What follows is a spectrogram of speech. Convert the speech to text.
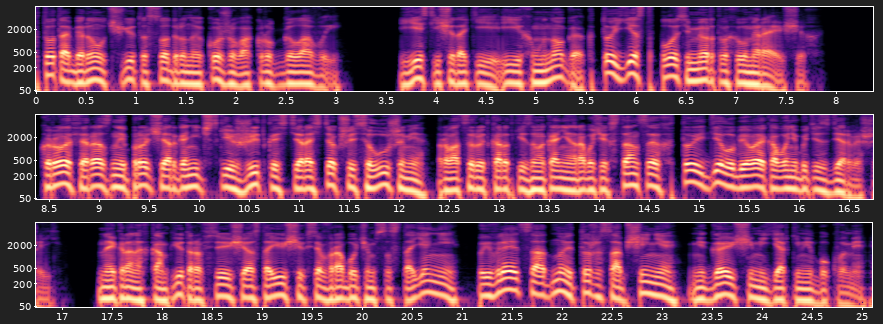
кто-то обернул чью-то содранную кожу вокруг головы. Есть еще такие, и их много, кто ест плоть мертвых и умирающих. Кровь и разные прочие органические жидкости, растекшиеся лушами, провоцируют короткие замыкания на рабочих станциях, то и дело убивая кого-нибудь из дервишей. На экранах компьютеров, все еще остающихся в рабочем состоянии, появляется одно и то же сообщение мигающими яркими буквами.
